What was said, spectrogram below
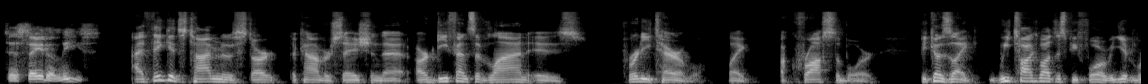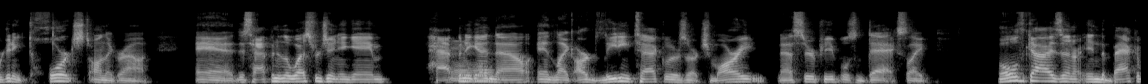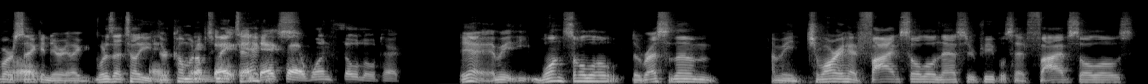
to say the least. I think it's time to start the conversation that our defensive line is pretty terrible, like across the board. Because like we talked about this before, we get we're getting torched on the ground. And this happened in the West Virginia game, happened again Mhm. now. And like our leading tacklers are Chamarri, Nasir Peoples, and Dax. Like both guys in our, in the back of our Right. secondary. Like, what does that tell you? They're coming up and to make Dak- and tackles. Dax had one solo tackle. Yeah, I mean, one solo. The rest of them, I mean, Chamarri had five solo. Nasir Peoples had five solos.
